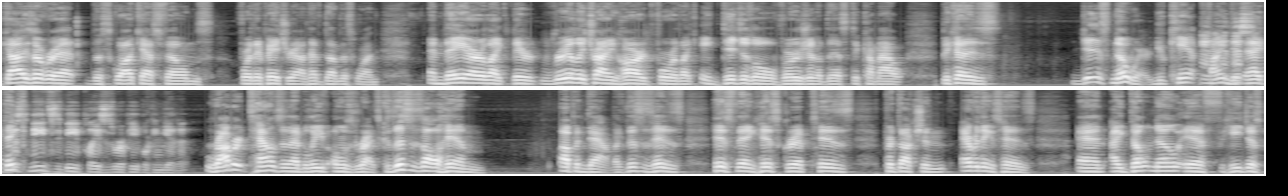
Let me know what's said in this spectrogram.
guys over at the Squadcast Films for their Patreon have done this one, and they are like they're really trying hard for like a digital version of this to come out because it's nowhere. You can't And, find and it. this, And I think this needs to be places where people can get it. Robert Townsend, I believe, owns the rights because this is all him, up and down. Like this is his his thing, his script, his production, everything's his. And I don't know if he just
